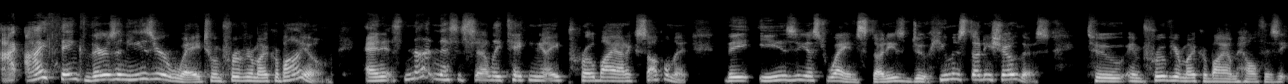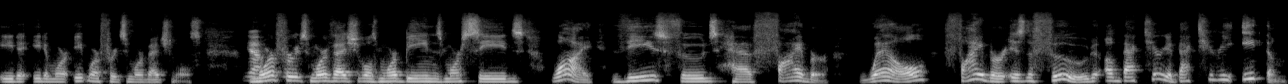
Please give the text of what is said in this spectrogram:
I, I think there's an easier way to improve your microbiome. And it's not necessarily taking a probiotic supplement. The easiest way, and studies do, human studies show this, to improve your microbiome health is to eat, eat more, eat more fruits and more vegetables. Yeah. More fruits, more vegetables, more beans, more seeds. Why? These foods have fiber. Well, fiber is the food of bacteria. Bacteria eat them.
